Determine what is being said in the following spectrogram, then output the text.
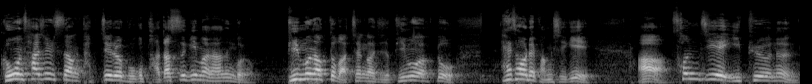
그건 사실상 답지를 보고 받아쓰기만 하는 거예요. 비문학도 마찬가지죠. 비문학도 해설의 방식이 아, 선지의 이 표현은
